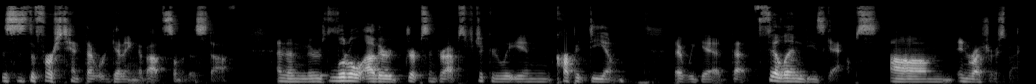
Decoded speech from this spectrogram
this is the first hint that we're getting about some of this stuff, and then there's little other drips and drops, particularly in Carpet Diem that we get that fill in these gaps um, in retrospect.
